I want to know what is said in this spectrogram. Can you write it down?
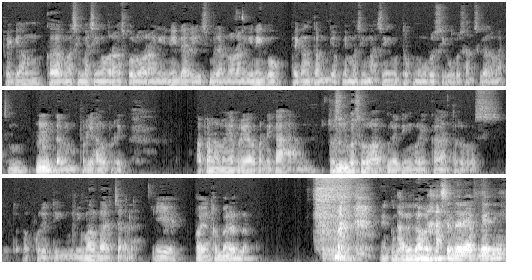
pegang ke masing-masing orang 10 orang ini. Dari 9 orang ini gue pegang tanggung jawabnya masing-masing untuk mengurusi urusan segala macem hmm? dalam perihal peri- apa namanya perihal pernikahan. Terus Hmm. gue suruh upgrading mereka terus gitu, upgrading minimal baca lah. Iya. Kalau yang kemarin yang kemarin apa hasil dari upgrading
